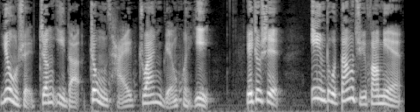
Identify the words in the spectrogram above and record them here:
用水争议的仲裁专员会议，也就是印度当局方面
